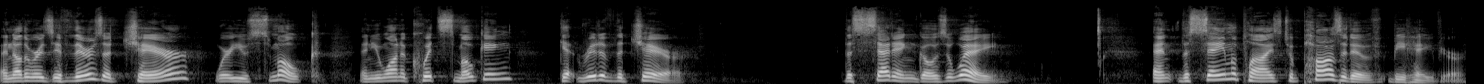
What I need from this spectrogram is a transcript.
In other words, if there's a chair where you smoke and you want to quit smoking, get rid of the chair. The setting goes away. And the same applies to positive behavior.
